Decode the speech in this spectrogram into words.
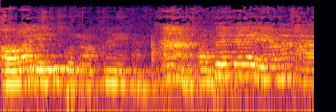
อ๋อ เดี๋ยวครูกดล็อกให้ค่ะ อ่า ของเพื่อนได้แล้วนะคะ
